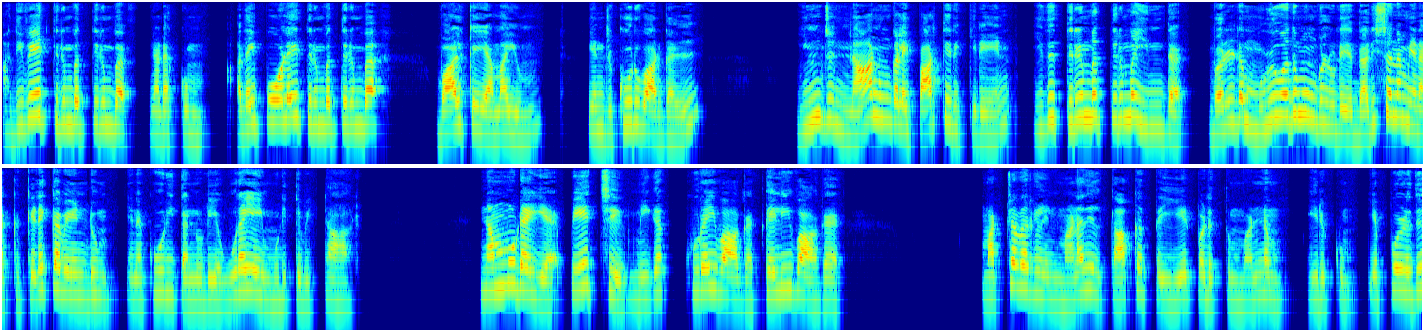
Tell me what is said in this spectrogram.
அதுவே திரும்ப திரும்ப நடக்கும். அதை போலே திரும்ப திரும்ப வாழ்க்கை அமையும் என்று கூறுவார்கள். இன்று நான் உங்களை பார்த்திருக்கிறேன். இது திரும்ப திரும்ப இந்த வருடம் முழுவதும் உங்களுடைய தரிசனம் எனக்கு கிடைக்க வேண்டும் என கூறி தன்னுடைய உரையை முடித்துவிட்டார் நம்முடைய பேச்சு மிக குறைவாக தெளிவாக மற்றவர்களின் மனதில் தாக்கத்தை ஏற்படுத்தும் வண்ணம் இருக்கும். எப்பொழுது?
